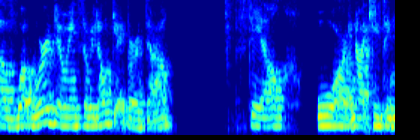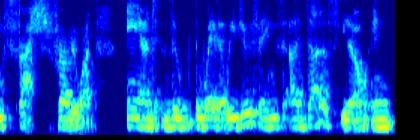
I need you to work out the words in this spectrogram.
of what we're doing so we don't get burnt out, stale, or not keep things fresh for everyone. And the, the way that we do things uh, does, you know, and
